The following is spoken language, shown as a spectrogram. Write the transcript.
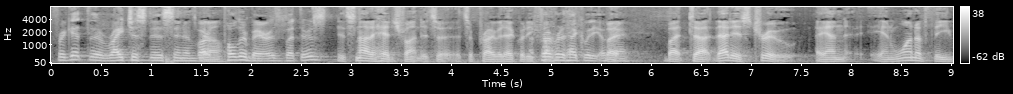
Forget the righteousness and well, polar bears, but there's. It's not a hedge fund, it's a, it's a private equity a fund. Private equity, okay. But, but uh, that is true. And, and one of the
